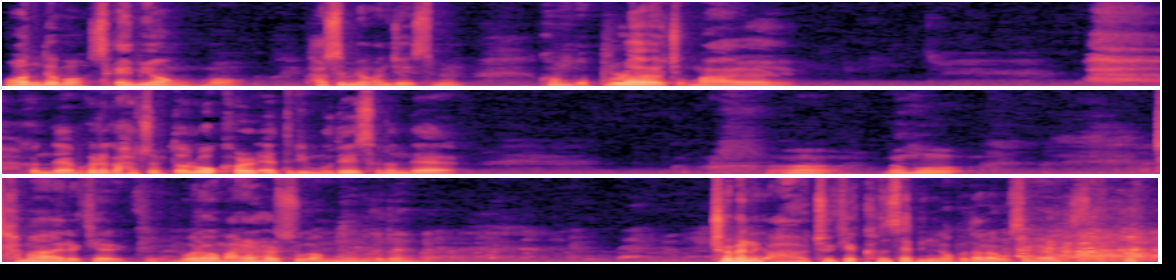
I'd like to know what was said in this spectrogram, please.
근데 뭐 세 명, 뭐 다섯 명 앉아 있으면 그건 못 불러요 정말. 하, 근데 그러니까 할 수 없다. 로컬 애들이 무대에 서는데 어 너무 차마 이렇게 그 뭐라고 말을 할 수가 없는 그런 처음에는 아 저게 컨셉인가 보다라고 생각했어요.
